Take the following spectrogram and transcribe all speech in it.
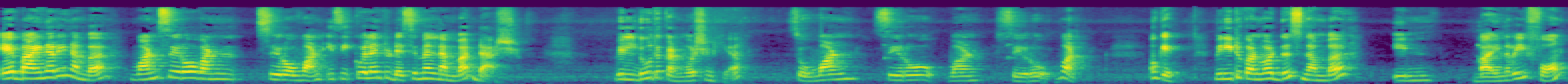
a binary number 10101 is equivalent to decimal number dash. We'll do the conversion here. So 10101. Okay. We need to convert this number in binary form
